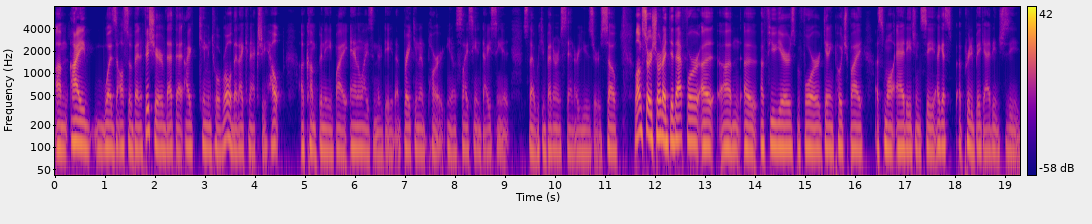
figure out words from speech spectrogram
um, i was also a beneficiary of that that i came into a role that i can actually help a company by analyzing their data, breaking it apart, you know, slicing and dicing it so that we can better understand our users. So, long story short, I did that for a, um, a, a, few years before getting poached by a small ad agency, I guess a pretty big ad agency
